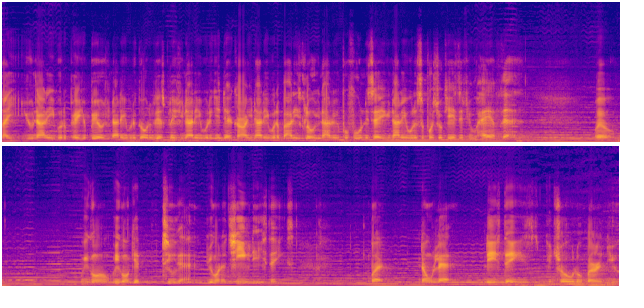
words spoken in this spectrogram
Like, you're not able to pay your bills, you're not able to go to this place, you're not able to get that car, you're not able to buy these clothes, you're not able to put food in the table, you're not able to support your kids if you have that. Well, we gonna we gonna get to that. You're gonna achieve these things, but don't let these things control or burden you.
